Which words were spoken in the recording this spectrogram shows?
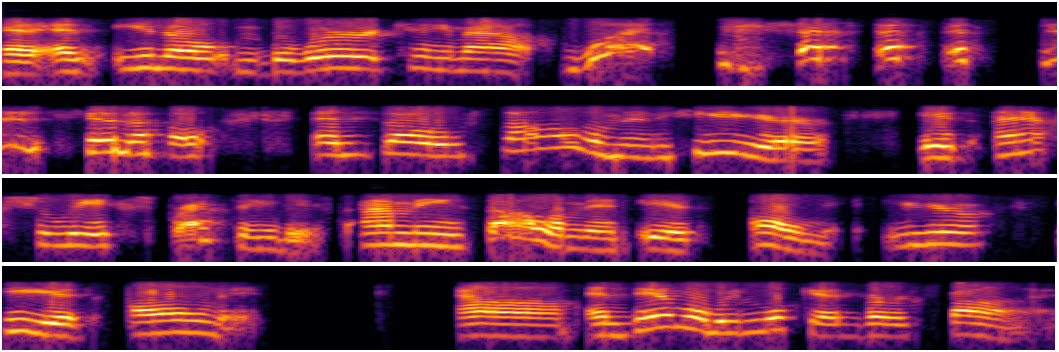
and you know the word came out, what? you know, and so Solomon here is actually expressing this. I mean, Solomon is on it. You hear? He is on it. Um, and then when we look at verse five,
